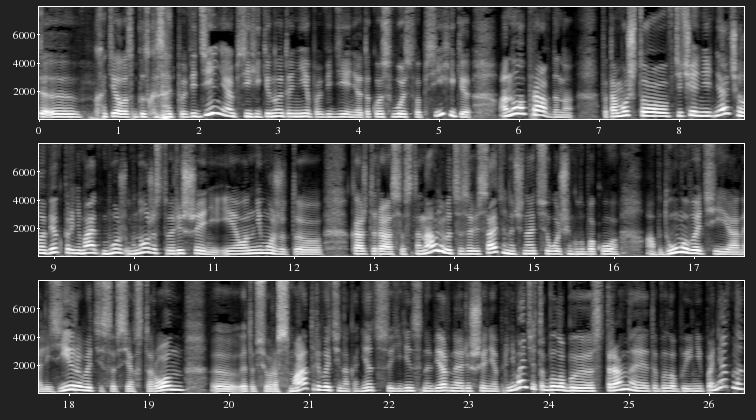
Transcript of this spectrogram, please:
Э, хотелось бы сказать поведение психики, но это не поведение, а такое свойство психики, оно оправдано, потому что в течение дня человек принимает множество решений, и он не может э, каждый раз останавливаться, зависать и начинать все очень глубоко обдумывать и анализировать, и со всех сторон э, это все рассматривать, и, наконец, единственное верное решение принимать. Это было бы странно, это было бы и непонятно,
